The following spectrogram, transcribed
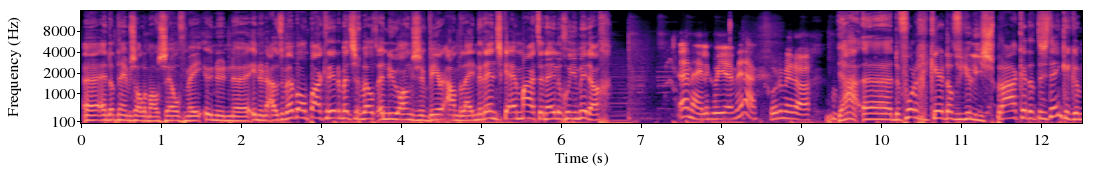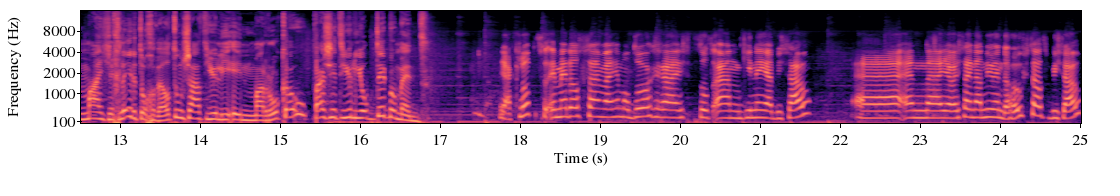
Eh, en dat nemen ze allemaal zelf mee in hun, eh, in hun auto. We hebben al een paar keer met ze gebeld en nu hangen ze weer aan de lijn. Renske en Maarten, een hele goede middag. Een hele goede middag. Goedemiddag. Ja, eh, de vorige keer dat we jullie spraken, dat is denk ik een maandje geleden toch wel. Toen zaten jullie in Marokko. Waar zitten jullie op dit moment? Ja, klopt. Inmiddels zijn wij helemaal doorgereisd tot aan Guinea-Bissau. Eh, en eh, ja, wij zijn dan nu in de hoofdstad Bissau.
